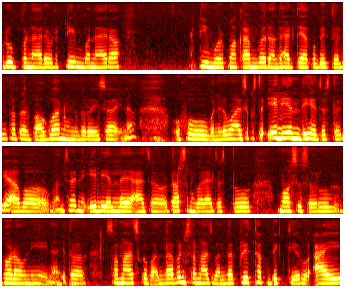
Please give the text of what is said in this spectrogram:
ग्रुप बनाएर एउटा टिम बनाएर टिमवर्कमा काम गरिरहँदाखेरि त्यहाँको व्यक्तिहरूले तपाईँहरू भगवान् हुनुहुँदो रहेछ होइन? ओहो भनेर उहाँले चाहिँ कस्तो एलियन देखे जस्तो कि अब भन्छ नि एलियनलाई आज दर्शन गराए जस्तो महसुसहरू गराउने होइन? यो त समाजको भन्दा पनि समाजभन्दा पृथक व्यक्तिहरू आए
